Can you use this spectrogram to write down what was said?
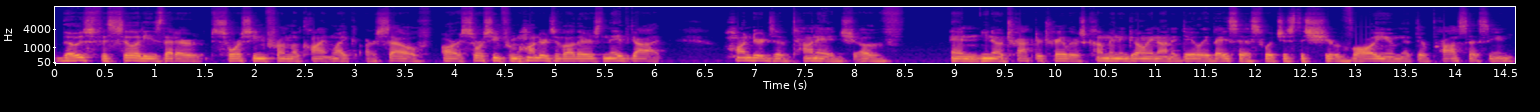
those facilities that are sourcing from a client like ourselves are sourcing from hundreds of others and they've got hundreds of tonnage of and you know tractor trailers coming and going on a daily basis which is the sheer volume that they're processing.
